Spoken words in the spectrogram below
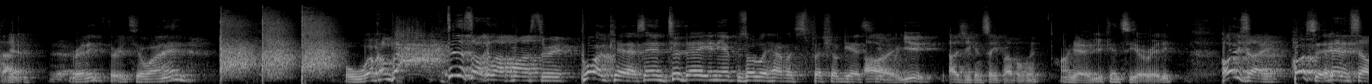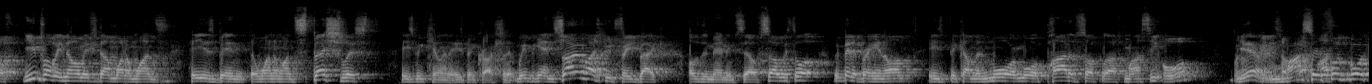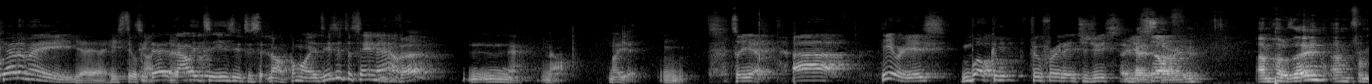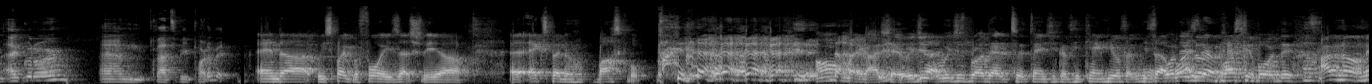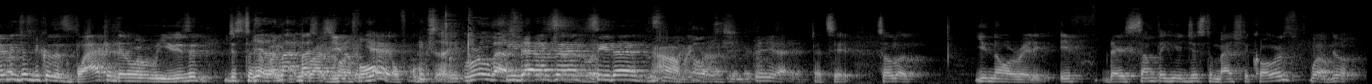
that. Yeah. Yeah. Ready? Three, two, one, in. welcome back To the Soccer Life Mastery. podcast. And today in the episode we have a special guest Oh. here for you. As you can see, probably. Oh yeah, you can see already. Jose. Jose. The man himself. You probably know him if you've done one on ones. He has been the one on one specialist. He's been killing it. He's been crushing it. We've been getting so much good feedback of the man himself. So we thought we better bring it on. He's becoming more and more part of Soccer Life Mastery or. Yeah, really Soccer Master Mastery. Football Academy. Yeah, yeah, he still See can't that now it. it's easy to say. No, come on, it's easy to say You now. prefer? N- Nah, No. not yet. So yeah, uh, here he is. Welcome. Feel free to introduce Hey guys, yourself. how are you? I'm Jose. I'm from Ecuador, and glad to be part of it. And uh, we spoke before. He's actually uh, an expert in basketball. Oh my gosh, yeah, we just we just brought that to attention because he came. He was like, He's like, "What "Why is is there a a basketball?" I don't know. Maybe just because it's black, and then when we use it, just to yeah, have that like, ma- the matches right uniform. Yeah, of course. course. We're all about See that? aesthetics. Jose? See that? Oh my gosh. scheme, the color Yeah. That's it. So look, you know already. If there's something here just to match the colors, Well, well. do it.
